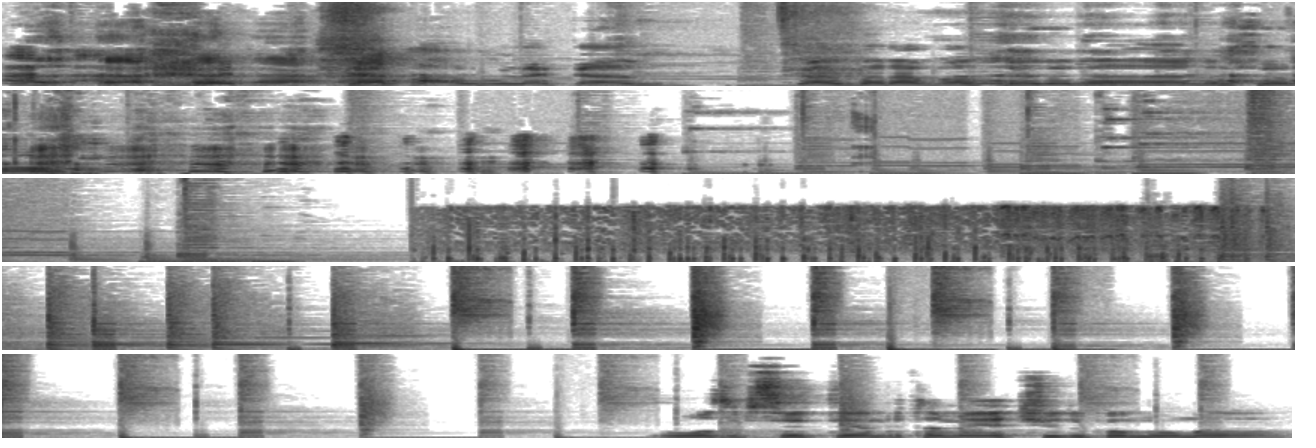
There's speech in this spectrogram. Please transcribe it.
a mulher com a, com a zarabatana na, na soroca. 11 de setembro também é tido como uma,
